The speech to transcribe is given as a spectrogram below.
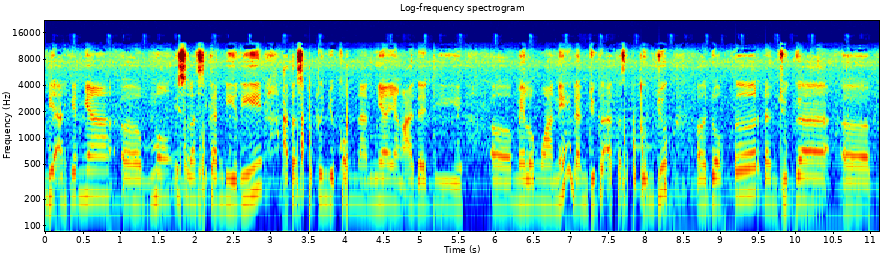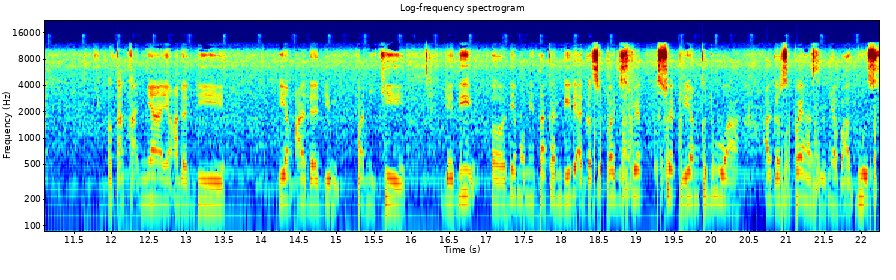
dia akhirnya uh, mengisolasikan diri atas petunjuk komandannya yang ada di uh, Melongwane dan juga atas petunjuk uh, dokter dan juga uh, kakaknya yang ada di yang ada di Paniki. Jadi uh, dia memintakan diri agar supaya di swab yang kedua agar supaya hasilnya bagus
